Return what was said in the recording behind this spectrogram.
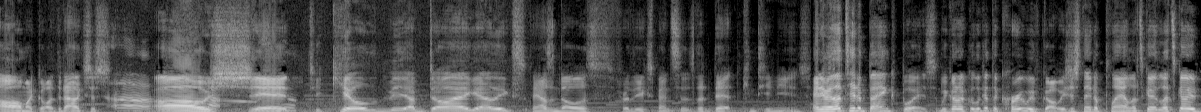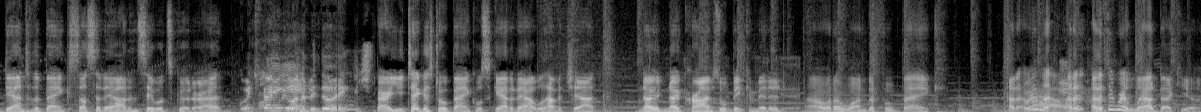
Oh my god, did Alex just. Oh, oh shit. You killed me. I'm dying, Alex. Thousand dollars for the expenses. The debt continues. Anyway, let's hit a bank, boys. We gotta look at the crew we've got. We just need a plan. Let's go. Let's go down to the bank, suss it out, and see what's good. All right. Which bank we want to be doing? Barry, you take us to a bank. We'll scout it out. We'll have a chat. No, no crimes will be committed. Oh, what a wonderful bank. I don't, we're I, don't, I don't think we're allowed back here.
